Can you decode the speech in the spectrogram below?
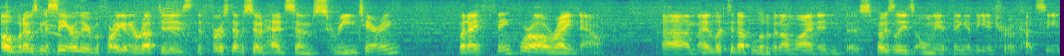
Oh, what I was going to say earlier before I got interrupted is the first episode had some screen tearing, but I think we're all right now. Um, I looked it up a little bit online, and uh, supposedly it's only a thing in the intro cutscene.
